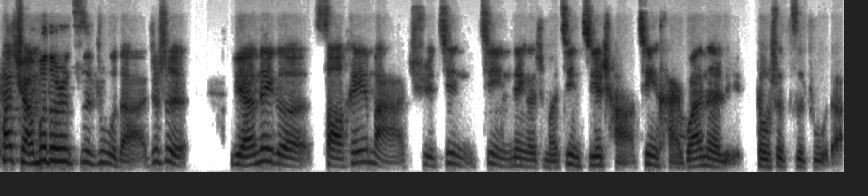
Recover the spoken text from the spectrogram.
他全部都是自助的，就是连那个扫黑码去进进那个什么进机场、进海关那里都是自助的，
